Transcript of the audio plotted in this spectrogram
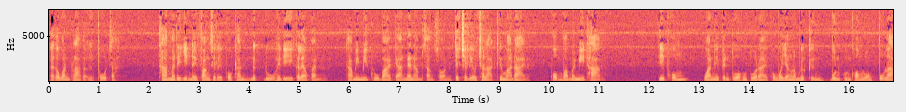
แล้วก็วันพระก็เออพูดซะถ้าไม่ได้ยินได้ฟังเฉลยพวกท่าน นึกดูให้ดีก็แล้วกัน ถ้าไม่มีครูบาอาจารย์แนะนำสั่งสอน จะเฉลียวฉลาดขึ้นมาได้ ผมว่าไม่มีทาง ที่ผมวันนี้เป็นตัวของตัวได้ ผมก็ยังลำลึกถึงบุญคุณของหลวงปู่ล่า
